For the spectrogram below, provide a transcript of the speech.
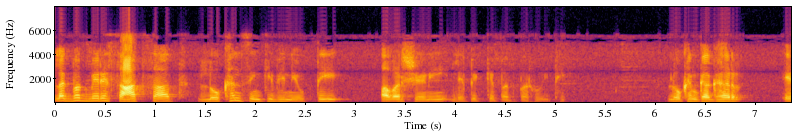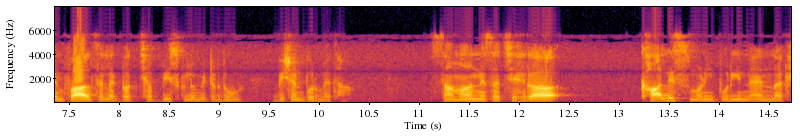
लगभग मेरे साथ साथ लोखन सिंह की भी नियुक्ति अवर श्रेणी लिपिक के पद पर हुई थी। लोखन का घर इम्फाल से लगभग 26 किलोमीटर दूर बिशनपुर में था। सामान्य सा चेहरा, खालिस मणिपुरी नैन नक्श,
